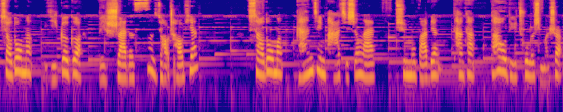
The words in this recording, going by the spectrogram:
小动物们一个个被摔得四脚朝天。小动物们赶紧爬起身来，去木筏边看看到底出了什么事儿。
